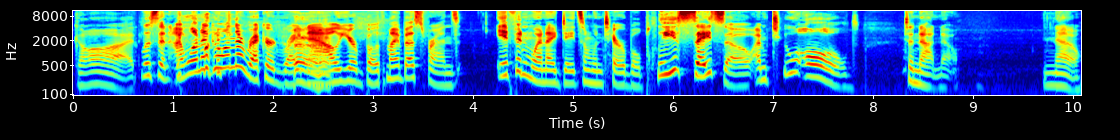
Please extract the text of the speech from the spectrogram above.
god. Listen, I want to go on the record right uh. now. You're both my best friends. If and when I date someone terrible, please say so. I'm too old to not know. No,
